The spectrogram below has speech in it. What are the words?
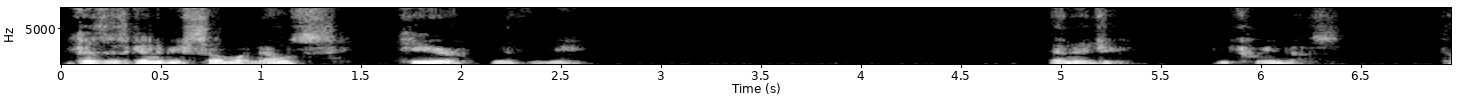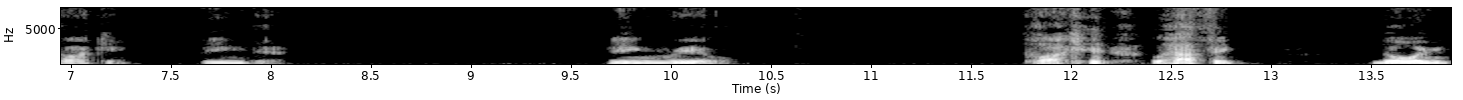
because there's going to be someone else here with me. Energy between us, talking, being there, being real, talking, laughing, knowing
